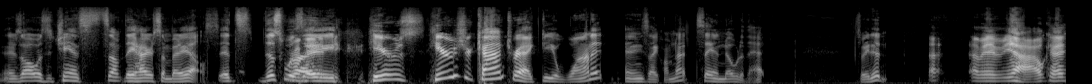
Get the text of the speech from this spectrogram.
There's always a chance some they hire somebody else. It's this was a here's here's your contract. Do you want it? And he's like, I'm not saying no to that. So he didn't. Uh, I mean, yeah, okay.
